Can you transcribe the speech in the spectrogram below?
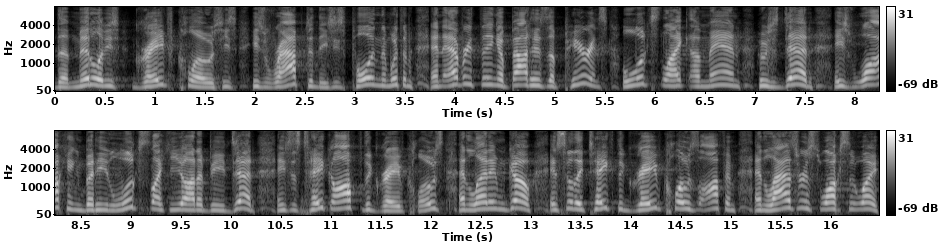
the middle of these grave clothes. He's, he's wrapped in these. He's pulling them with him. And everything about his appearance looks like a man who's dead. He's walking, but he looks like he ought to be dead. And he says, Take off the grave clothes and let him go. And so they take the grave clothes off him, and Lazarus walks away.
